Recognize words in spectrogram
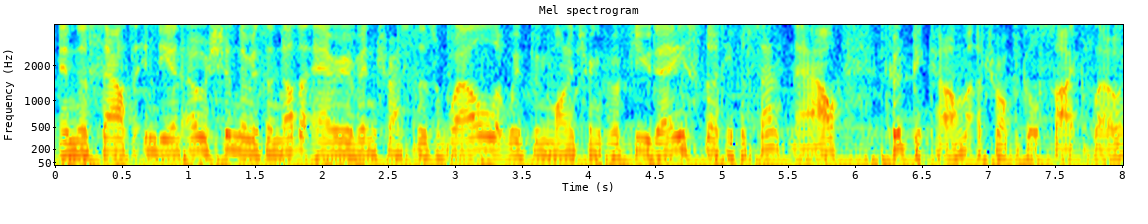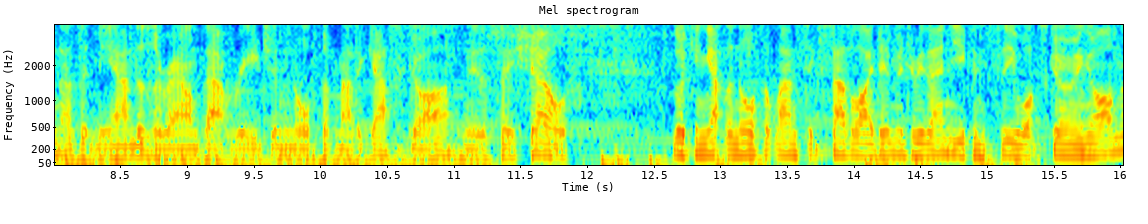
In the South Indian Ocean, there is another area of interest as well that we've been monitoring for a few days, 30% now, could become a tropical cyclone as it meanders around that region north of Madagascar, near the Seychelles. Looking at the North Atlantic satellite imagery then, you can see what's going on.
